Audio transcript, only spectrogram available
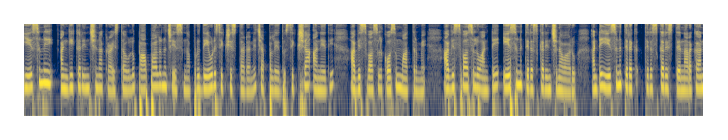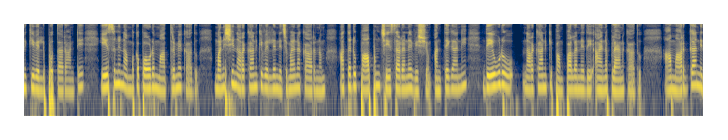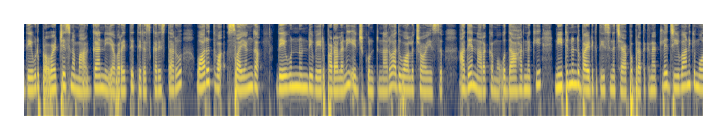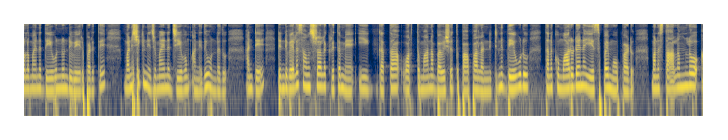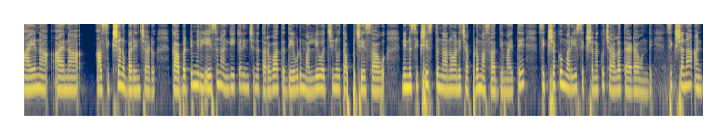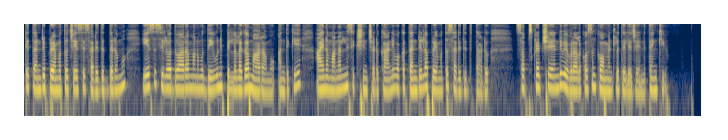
యేసుని అంగీకరించిన క్రైస్తవులు పాపాలను చేసినప్పుడు దేవుడు శిక్షిస్తాడని చెప్పలేదు. శిక్ష అనేది అవిశ్వాసుల కోసం మాత్రమే. అవిశ్వాసులు అంటే యేసుని తిరస్కరించిన వారు. అంటే యేసుని తిర తిరస్కరిస్తే నరకానికి వెళ్ళిపోతారా అంటే యేసుని నమ్మకపోవడం మాత్రమే కాదు. మనిషి నరకానికి వెళ్ళే నిజమైన కారణం అతడు పాపం చేశాడనే విషయం. అంతేగాని దేవుడు నరకానికి పంపాలనేది ఆయన ప్లాన్ కాదు. ఆ మార్గాన్ని దేవుడు ప్రొవైడ్ చేసిన మార్గాన్ని ఎవరైతే తిరస్కరిస్తారో వారు త్వ స్వయంగా దేవుని నుండి వేరుపడాలని ఎంచుకుంటున్నారు. అది వాళ్ళ చాయిస్ అదే నరకము. ఉదాహరణకి నీటి నుండి బయటకు తీసిన చేప బ్రతకనట్లే జీవానికి మూలమైన దేవుని నుండి వేరుపడితే మనిషికి నిజమైన జీవం అనేది ఉండదు. అంటే రెండు వేల సంవత్సరాల క్రితమే ఈ గత వర్తమాన భవిష్యత్తు పాపాలన్నిటిని దేవుడు తన కుమారుడైన యేసుపై మోపాడు. మన స్థానంలో ఆయన ఆయన ఆ శిక్షను భరించాడు. కాబట్టి మీరు యేసును అంగీకరించిన తర్వాత దేవుడు మళ్ళీ వచ్చి నువ్వు తప్పు చేశావు నిన్ను శిక్షిస్తున్నాను అని చెప్పడం అసాధ్యం. అయితే శిక్షకు మరియు శిక్షణకు చాలా తేడా ఉంది. శిక్షణ అంటే తండ్రి ప్రేమతో చేసే సరిదిద్దడము యేసు శిలువ ద్వారా మనము దేవుని పిల్లలుగా మారాము. అందుకే ఆయన మనల్ని శిక్షించాడు కానీ ఒక తండ్రిలా ప్రేమతో సరిదిద్దుతాడు. సబ్స్క్రైబ్ చేయండి. వివరాల కోసం కామెంట్లో తెలియజేయండి. Thank you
